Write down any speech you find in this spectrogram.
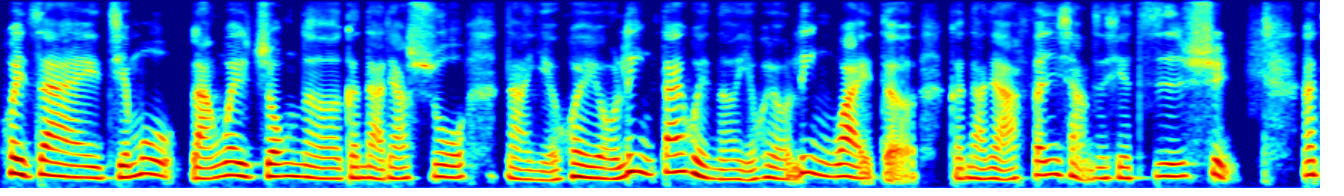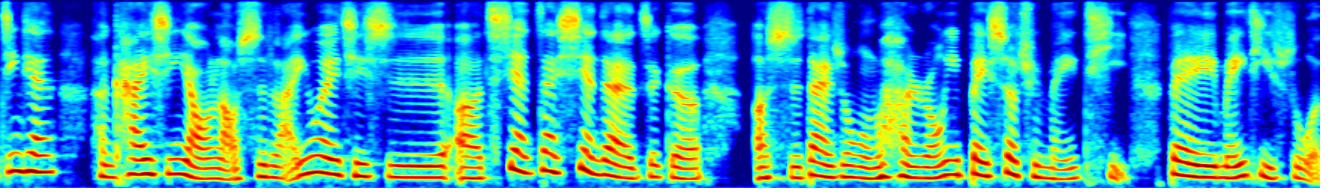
会在节目栏位中呢跟大家说。那也会有另待会呢也会有另外的跟大家分享这些资讯。那今天很开心姚文老师来，因为其实呃现在现在的这个呃时代中，我们很容易被社群媒体被媒体所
